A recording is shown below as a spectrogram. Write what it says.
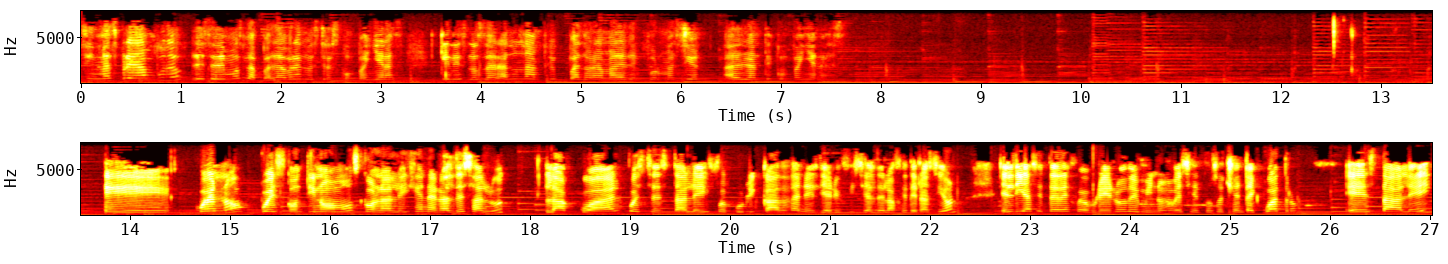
Sin más preámbulo, le cedemos la palabra a nuestras compañeras, quienes nos darán un amplio panorama de la información. Adelante, compañeras. Eh, bueno, pues continuamos con la Ley General de Salud, la cual, pues esta ley fue publicada en el Diario Oficial de la Federación el día 7 de febrero de 1984. Esta ley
